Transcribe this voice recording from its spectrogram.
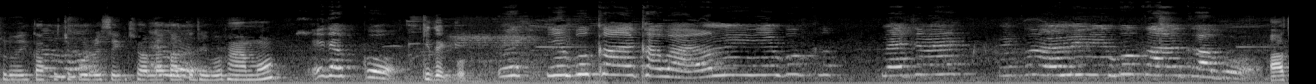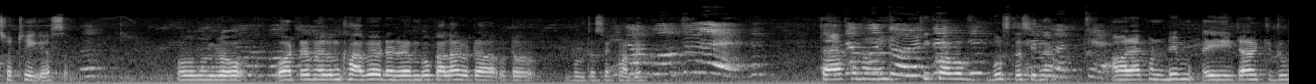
শুধু ওই কাপড় চোপড় রয়েছে ইনশাল্লাহ কালকে ধুবো হ্যাঁ দেখো। কি দেখব? আচ্ছা ঠিক আছে। ও হলো ওয়াটারমেলন খাবে ওটা রেমবো কালার ওটা ওটা বলতেছে খাবে। তা এখন আমি কি করব বুঝতেছি না। আমার এখন ডিম, এইটা একটু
